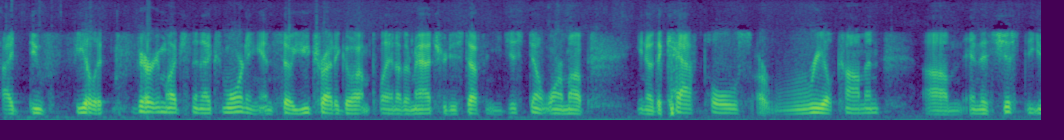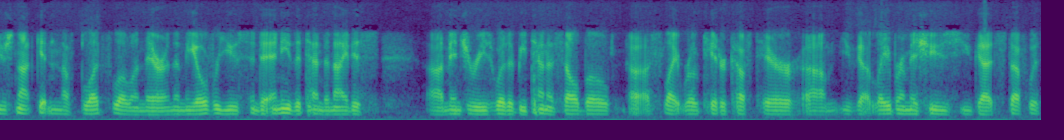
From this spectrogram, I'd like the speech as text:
I do feel it very much the next morning. And so you try to go out and play another match or do stuff, and you just don't warm up. You know, the calf pulls are real common, um, and it's just that you're just not getting enough blood flow in there. And then the overuse into any of the tendonitis um, injuries, whether it be tennis elbow, uh, a slight rotator cuff tear, um, you've got labrum issues, you've got stuff with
